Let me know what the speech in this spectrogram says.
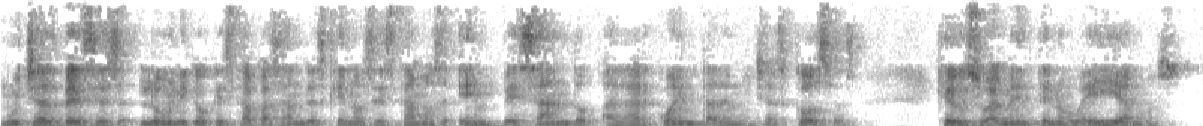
Muchas veces lo único que está pasando es que nos estamos empezando a dar cuenta de muchas cosas que usualmente no veíamos.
